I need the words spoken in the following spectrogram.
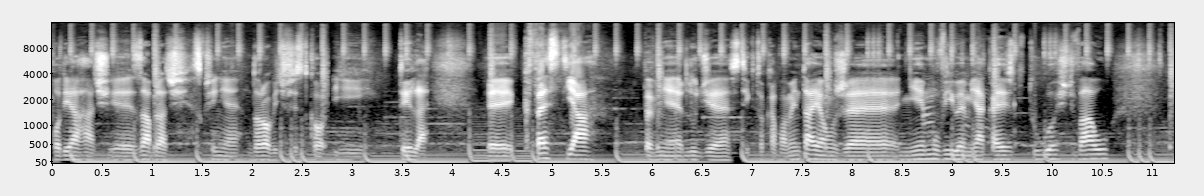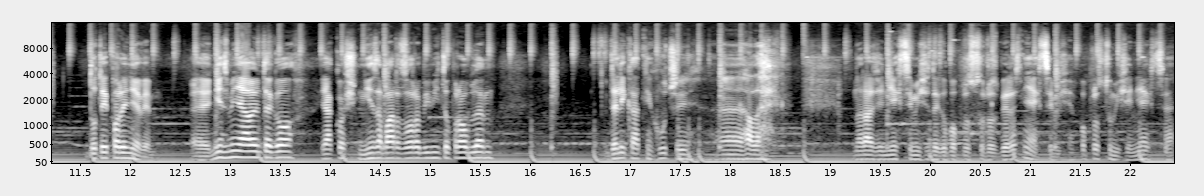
podjechać, e, zabrać skrzynię, dorobić wszystko i tyle. E, Kwestia, pewnie ludzie z TikToka pamiętają, że nie mówiłem jaka jest długość wału. Do tej pory nie wiem. E, Nie zmieniałem tego, jakoś nie za bardzo robi mi to problem. delikatnie huczy, e, ale na razie nie chce mi się tego po prostu rozbierać. Nie chce mi się, po prostu mi się nie chce.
